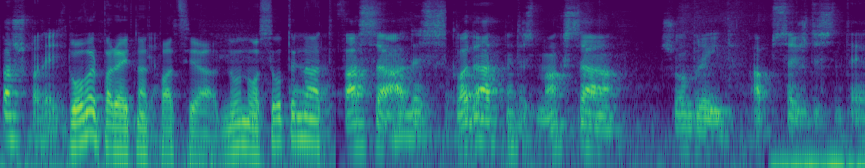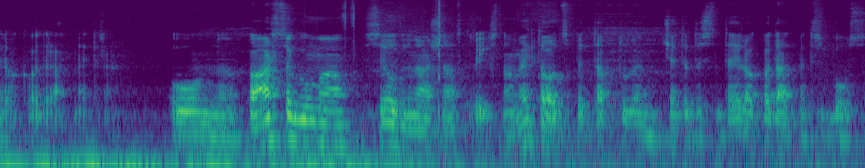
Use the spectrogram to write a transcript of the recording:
paši pareizi. To var pareiķināt pats, jā, nu, nosiltināt. Fasādes kvadrātmetrs maksā šobrīd ap 60 eiro kvadrātmetrā. Un pārsegumā siltināšana atkarīgs no metodas, bet aptuveni 40 eiro kvadrātmetrs būs.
